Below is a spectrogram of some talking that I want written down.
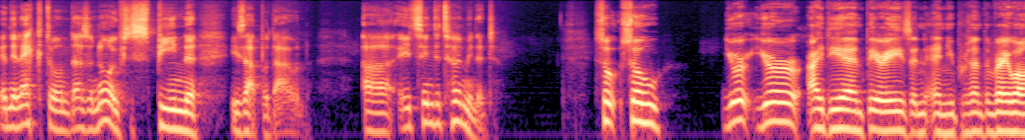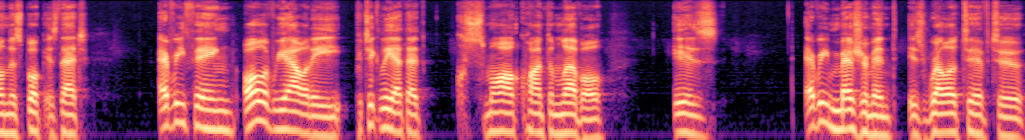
an electron doesn't know if the spin is up or down. Uh, it's indeterminate. So, so your your idea and theories, and and you present them very well in this book, is that everything, all of reality, particularly at that small quantum level, is every measurement is relative to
